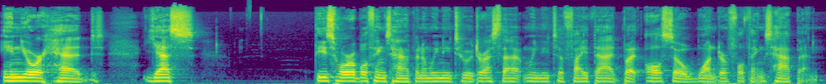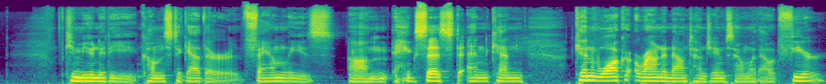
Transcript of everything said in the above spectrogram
in your head, yes, these horrible things happen and we need to address that, we need to fight that, but also wonderful things happen. Community comes together, families um, exist and can can walk around in downtown Jamestown without fear,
